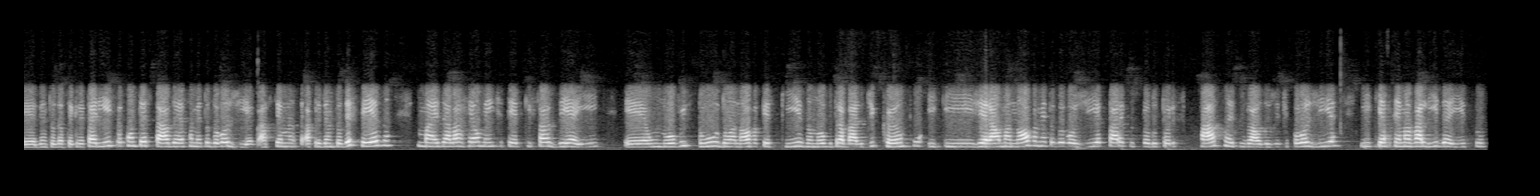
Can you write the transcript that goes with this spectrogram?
É, dentro da secretaria e foi contestado essa metodologia. A SEMA apresentou defesa, mas ela realmente teve que fazer aí é, um novo estudo, uma nova pesquisa, um novo trabalho de campo e, e gerar uma nova metodologia para que os produtores façam esses laudos de tipologia e que a SEMA valida isso,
